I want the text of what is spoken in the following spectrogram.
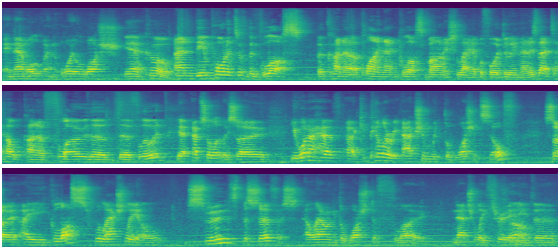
enamel and oil wash. yeah, cool. And the importance of the gloss, kind of applying that gloss varnish layer before doing that, is that to help kind of flow the, the fluid? Yeah, absolutely. So you want to have a capillary action with the wash itself. So a gloss will actually smooths the surface, allowing the wash to flow naturally through any of the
